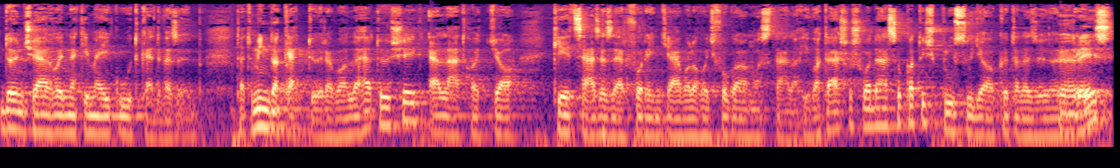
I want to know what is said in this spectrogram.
döntse el, hogy neki melyik út kedvezőbb. Tehát mind a kettőre van lehetőség, elláthatja 200 ezer forintjával, ahogy fogalmaztál a hivatásos vadászokat is, plusz ugye a kötelező önrész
